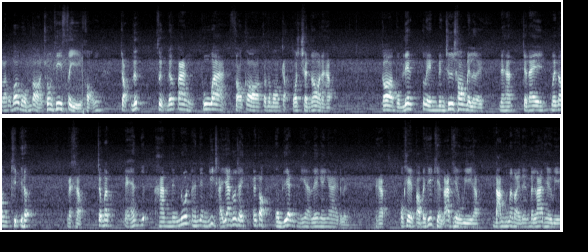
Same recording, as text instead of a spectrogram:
กลับมาพบผมต่อช่วงที่ 4 ของเจาะลึกศึกเลือกตั้ง ผู้ว่าสกกทมกับโต๊ชชแนลนะครับ ก็ผมเรียกตัวเองเป็นชื่อช่องไปเลยนะครับ จะได้ไม่ต้องคิดเยอะนะครับ จะมาแหมหันอย่างนู้นหันอย่างนี้ฉายาโน้นใช้ไม่ต้องผมเรียกอย่างนี้เรียกง่าย ๆ ไปเลยนะครับ โอเค ต่อไปที่เขียนลาดเทวีครับดันขึ้นมาหน่อยหนึงเป็นลาดเทวี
